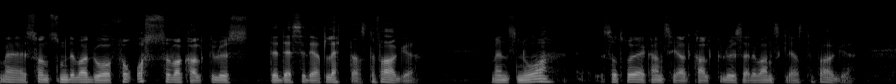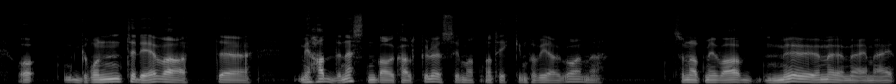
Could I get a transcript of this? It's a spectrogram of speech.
med sånn som det var da. For oss så var kalkulus det desidert letteste faget. Mens nå så tror jeg kanskje at kalkulus er det vanskeligste faget. Og grunnen til det var at eh, vi hadde nesten bare kalkulus i matematikken på videregående. Sånn at vi var mye, mye, mye mer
